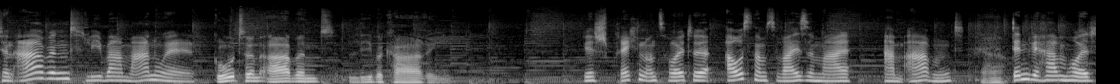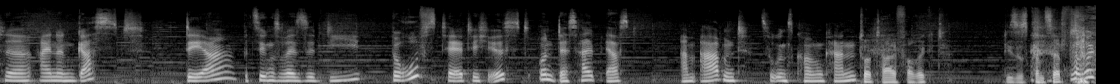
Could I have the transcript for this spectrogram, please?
Guten Abend, lieber Manuel. Guten Abend, liebe Kari. Wir sprechen uns heute ausnahmsweise mal am Abend, Ja. denn wir haben heute einen Gast, der bzw. die berufstätig ist und deshalb erst am Abend zu uns kommen kann. Total verrückt, dieses Konzept. Verrückt.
